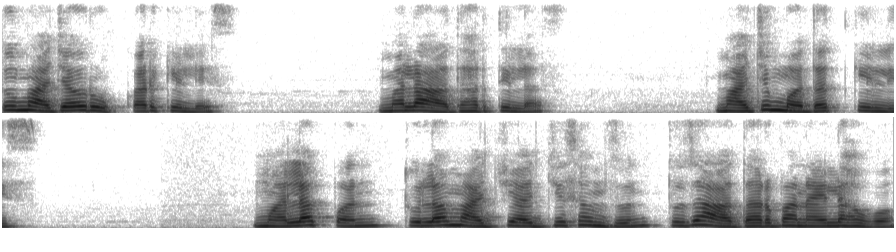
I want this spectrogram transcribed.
तू माझ्यावर उपकार केलेस. मला आधार दिलास. माझी मदत केलीस. मला पण तुला माझी आजी समजून तुझा आधार बनायला हवं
